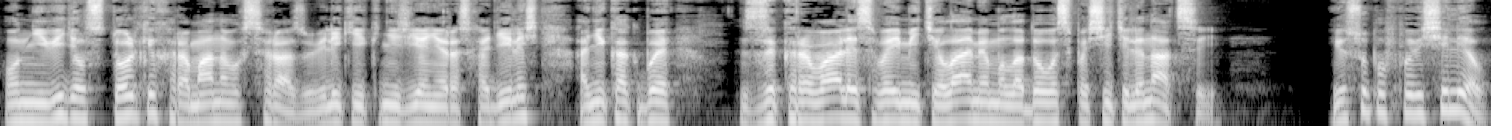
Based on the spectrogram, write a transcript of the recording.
он не видел стольких Романовых сразу. Великие князья не расходились, они как бы закрывали своими телами молодого спасителя нации. Юсупов повеселел,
